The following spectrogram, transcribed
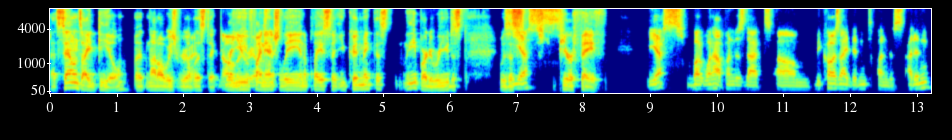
that sounds ideal, but not always realistic. Right. No, were you realistic. financially in a place that you could make this leap, or were you just was this yes. pure faith? Yes, but what happened is that um, because I didn't understand, I didn't,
